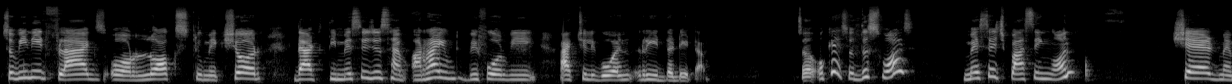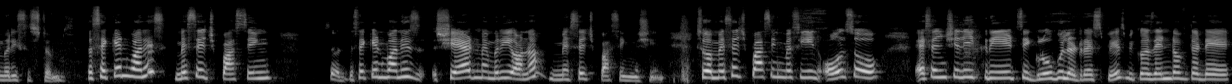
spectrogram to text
So, we need flags or locks to make sure that the messages have arrived before we actually go and read the data. So, okay, so this was message passing on shared memory systems. The second one is message passing so, the second one is shared memory on a message passing machine. So, a message passing machine also essentially creates a global address space because end of the day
